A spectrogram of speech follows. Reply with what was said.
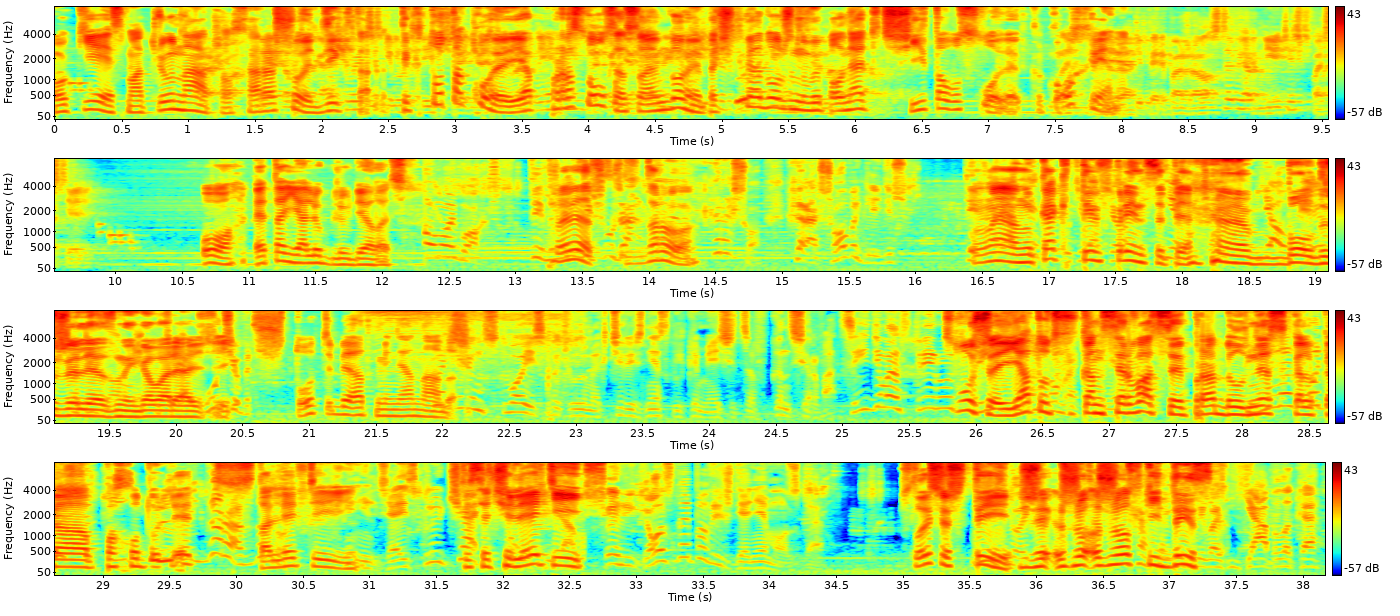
Окей, смотрю на пол. Хорошо, диктор. Ты кто такой? Я проснулся в своем доме. Почему я должен выполнять чьи-то условия? Какого хрена? Теперь, пожалуйста, вернитесь в постель. О, это я люблю делать. О мой бог, ты Привет, ужасно. здорово. Хорошо, хорошо выглядишь. А, ну как ты, в принципе, болт железный говорящий. Что тебе от меня надо? Большинство испытуемых через несколько месяцев консервации демонстрируют... Слушай, я тут в консервации пробил несколько, походу, лет, столетий. тысячелетий. Серьезное повреждение мозга. Слышишь Не ты, жесткий диск. Яблоко.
